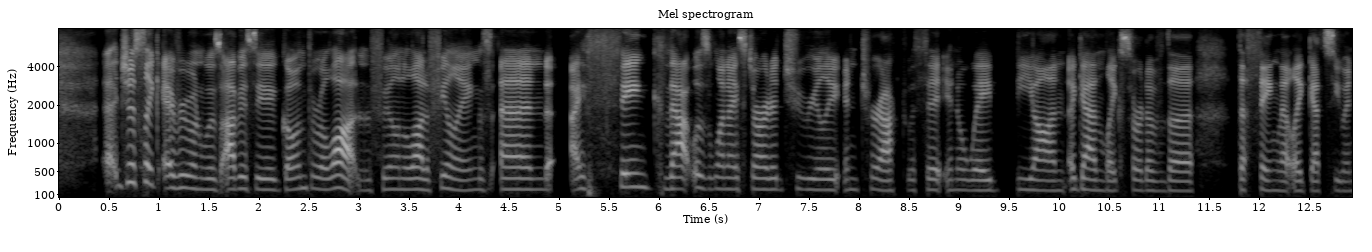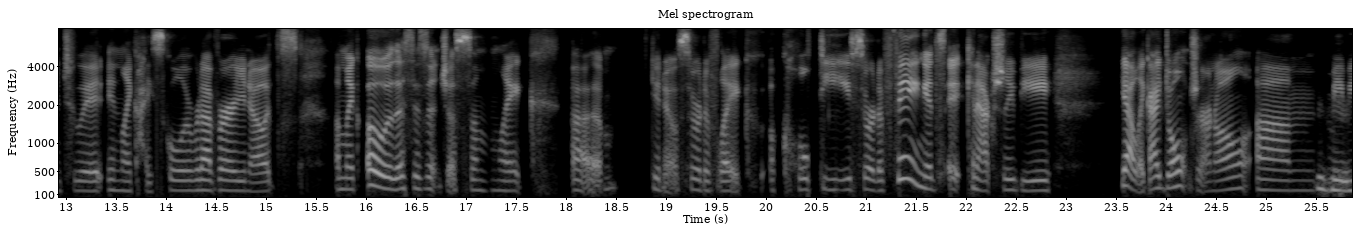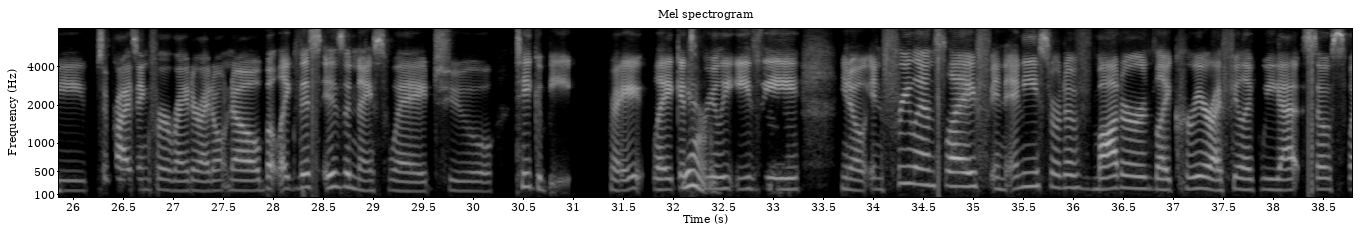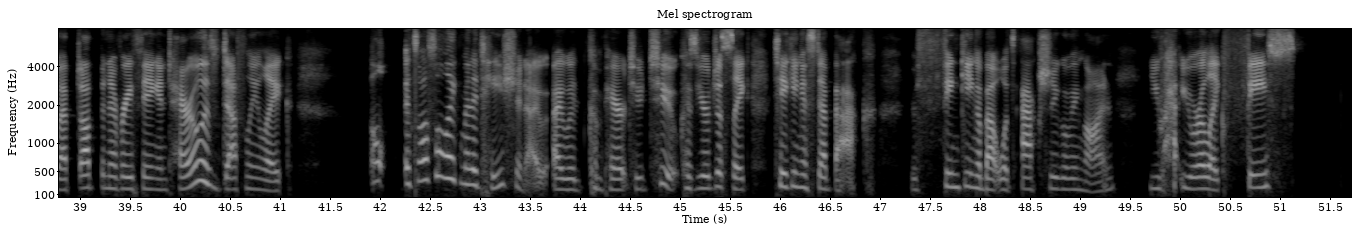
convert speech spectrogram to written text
just like everyone was obviously going through a lot and feeling a lot of feelings and i think that was when i started to really interact with it in a way beyond again like sort of the the thing that like gets you into it in like high school or whatever you know it's i'm like oh this isn't just some like um you know sort of like a culty sort of thing. It's it can actually be yeah, like I don't journal. Um, mm-hmm. maybe surprising for a writer, I don't know. But like this is a nice way to take a beat, right? Like it's yeah. really easy, you know, in freelance life, in any sort of modern like career, I feel like we get so swept up in everything. And tarot is definitely like oh, it's also like meditation, I, I would compare it to too, because you're just like taking a step back. You're thinking about what's actually going on. You ha- you are like face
